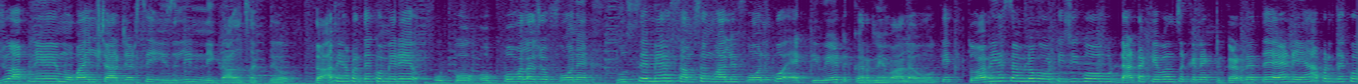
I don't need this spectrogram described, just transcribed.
जो अपने मोबाइल चार्जर से इजिली निकाल सकते हो। तो अब यहाँ पर देखो मेरे ओप्पो ओप्पो वाला जो फ़ोन है, उससे मैं सैमसंग वाले फ़ोन को एक्टिवेट करने वाला हूँ ओके तो अब यहाँ से हम लोग ओटीजी को डाटा केबल से कनेक्ट कर देते हैं एंड यहाँ पर देखो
